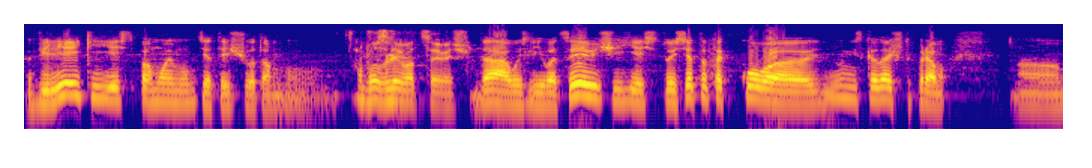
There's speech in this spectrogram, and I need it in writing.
В Вилейке есть, по-моему, где-то еще там. Э, возле Ивацевича. Да, возле Ивацевича есть. То есть это такого, ну не сказать, что прям э,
